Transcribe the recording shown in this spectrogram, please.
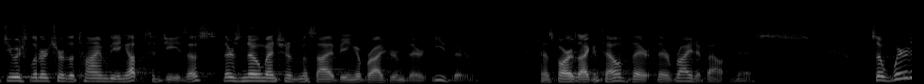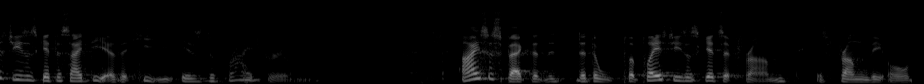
Jewish literature of the time leading up to Jesus, there's no mention of the Messiah being a bridegroom there either. And as far as I can tell, they're, they're right about this. So, where does Jesus get this idea that he is the bridegroom? I suspect that the, that the, the place Jesus gets it from is from the Old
